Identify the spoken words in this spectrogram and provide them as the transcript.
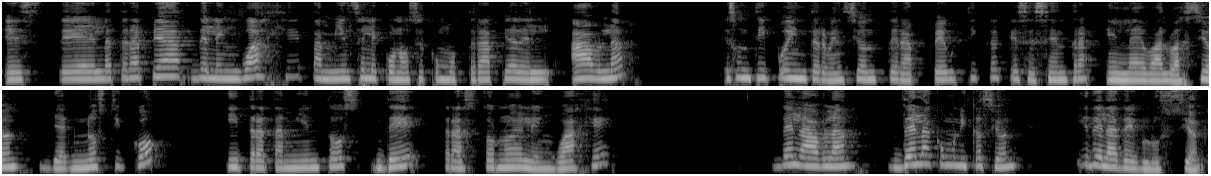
este, la terapia del lenguaje también se le conoce como terapia del habla. Es un tipo de intervención terapéutica que se centra en la evaluación, diagnóstico y tratamientos de trastorno del lenguaje, del habla, de la comunicación y de la deglución.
